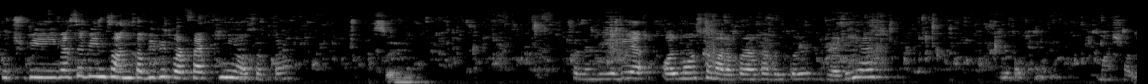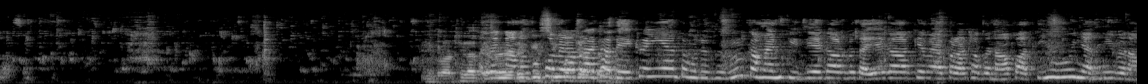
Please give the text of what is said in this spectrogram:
कुछ भी वैसे भी इंसान कभी भी परफेक्ट नहीं हो सकता। सही। चलें ये भी ऑलमोस्ट हमारा पराठा बिल्कुल रेडी है। माशाल्लाह से ये पराठे का अगर को मेरा पराठा देख रही हैं तो मुझे ज़रूर कमेंट कीजिएगा और बताइएगा कि मैं पराठा बना पाती हूँ या नहीं बना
